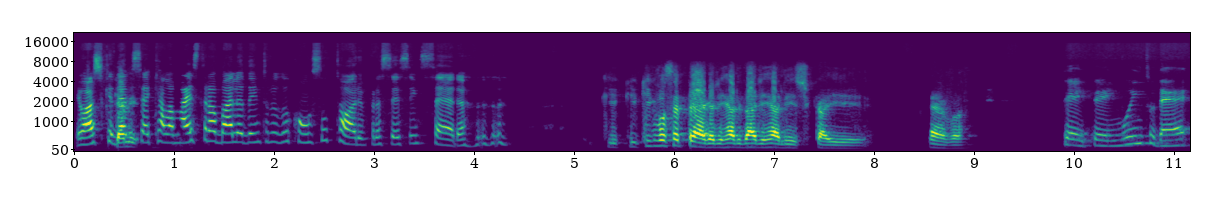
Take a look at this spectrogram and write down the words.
Eu acho que, que deve me... ser a que ela mais trabalha dentro do consultório, para ser sincera. O que, que, que, você pega de realidade realística aí, Eva? Tem, tem muito, né?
